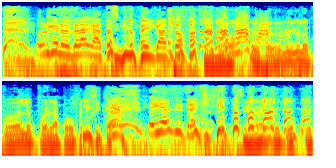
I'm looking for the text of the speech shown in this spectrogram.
Porque no es de la gata, sino del gato. No, pues por eso le digo, la puedo, le, puedo- la puedo felicitar. Deja así tranquilo. Sí, no se preocupe.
